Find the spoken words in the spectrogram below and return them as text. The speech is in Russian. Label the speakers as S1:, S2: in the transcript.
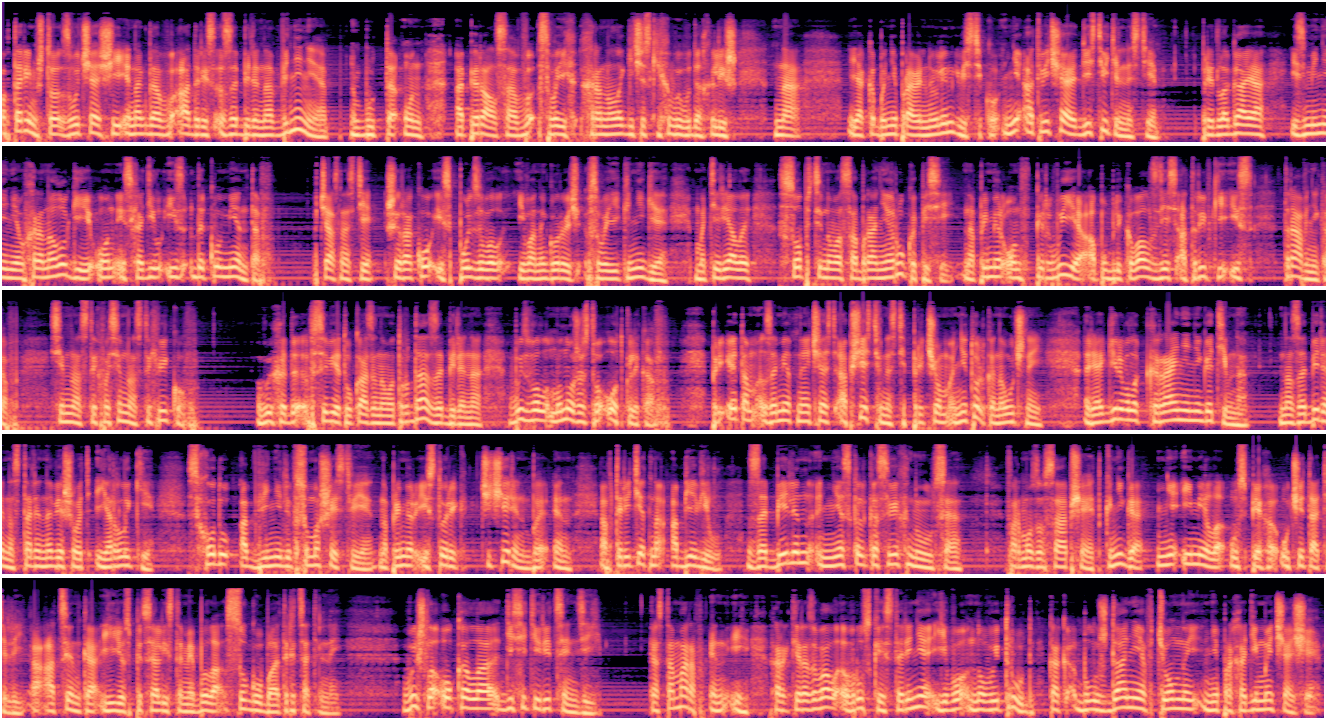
S1: Повторим, что звучащие иногда в адрес Забелина обвинения, будто он опирался в своих хронологических выводах лишь на якобы неправильную лингвистику, не отвечают действительности. Предлагая изменения в хронологии, он исходил из документов. В частности, широко использовал Иван Егорович в своей книге материалы собственного собрания рукописей. Например, он впервые опубликовал здесь отрывки из травников 17-18 веков. Выход в свет указанного труда Забелина вызвал множество откликов. При этом заметная часть общественности, причем не только научной, реагировала крайне негативно. На Забелина стали навешивать ярлыки. Сходу обвинили в сумасшествии. Например, историк Чечерин Б.Н. авторитетно объявил: "Забелин несколько свихнулся". Формозов сообщает: "Книга не имела успеха у читателей, а оценка ее специалистами была сугубо отрицательной" вышло около 10 рецензий. Костомаров Н.И. характеризовал в русской старине его новый труд как блуждание в темной непроходимой чаще.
